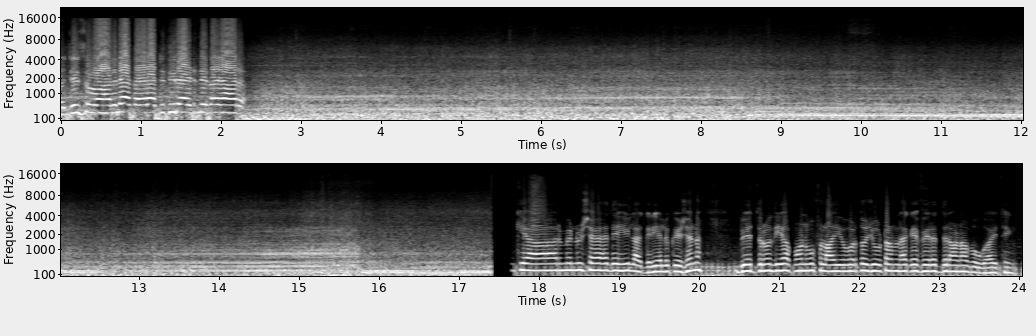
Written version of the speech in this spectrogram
ਸੱਚੀ ਸਵਾਦ ਲਿਆਤਾ ਯਾਰ ਅੱਜ ਦੀ ਰਾਈਡ ਨੇ ਤਾਂ ਯਾਰ ਕਿ ਯਾਰ ਮੈਨੂੰ ਸ਼ਾਇਦ ਇਹੀ ਲੱਗ ਰਹੀ ਹੈ ਲੋਕੇਸ਼ਨ ਵੀ ਇਧਰੋਂ ਦੀ ਆਪਾਂ ਨੂੰ ਫਲਾਈਓਵਰ ਤੋਂ ਯੂ ਟਰਨ ਲੈ ਕੇ ਫਿਰ ਇੱਧਰ ਆਣਾ ਪਊਗਾ ਆਈ ਥਿੰਕ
